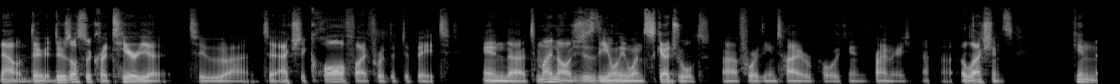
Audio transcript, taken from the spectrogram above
Now, there, there's also criteria to uh, to actually qualify for the debate and uh, to my knowledge, is the only one scheduled uh, for the entire Republican primary uh, elections. Can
